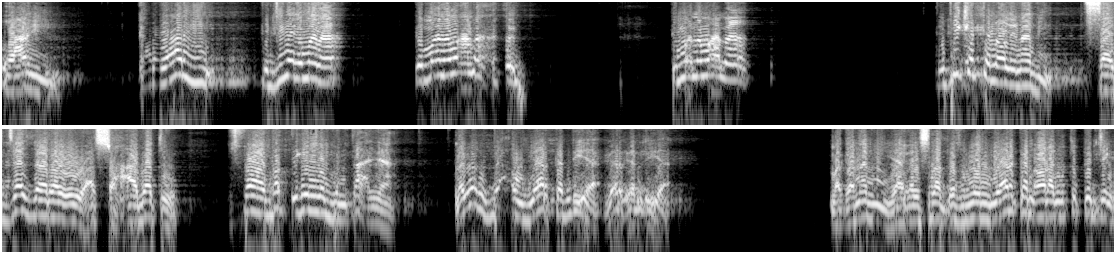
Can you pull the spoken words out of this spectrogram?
lari. Kalau lari, kencingnya ke mana? Ke mana-mana. Ke mana-mana. Dipikirkan oleh Nabi. Fajazarahu as-sahabatu. Sahabat ingin membentaknya. Lalu enggak, biarkan dia, biarkan dia. Maka Nabi yang Islam membiarkan orang itu kencing.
